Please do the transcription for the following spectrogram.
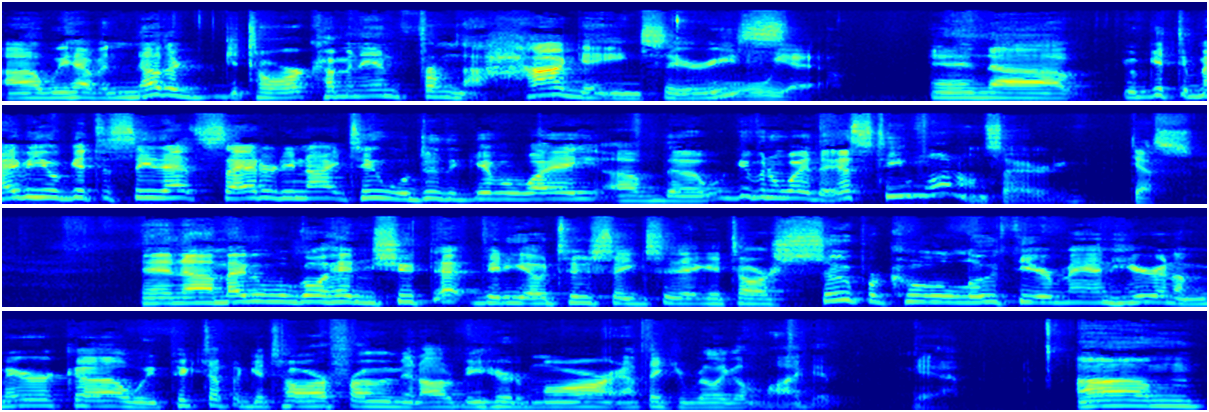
uh, we have another guitar coming in from the High Gain series. Oh yeah. And uh, you'll get to maybe you'll get to see that Saturday night too. We'll do the giveaway of the we're giving away the ST1 on Saturday. Yes. And uh, maybe we'll go ahead and shoot that video too so you can see that guitar. Super cool luthier man here in America. We picked up a guitar from him. It ought to be here tomorrow, and I think you're really gonna like it. Yeah. Um,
